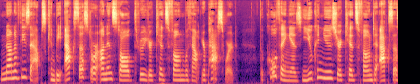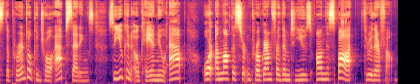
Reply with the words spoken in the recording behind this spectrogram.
none of these apps can be accessed or uninstalled through your kid's phone without your password. The cool thing is, you can use your kid's phone to access the parental control app settings so you can OK a new app or unlock a certain program for them to use on the spot through their phone.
